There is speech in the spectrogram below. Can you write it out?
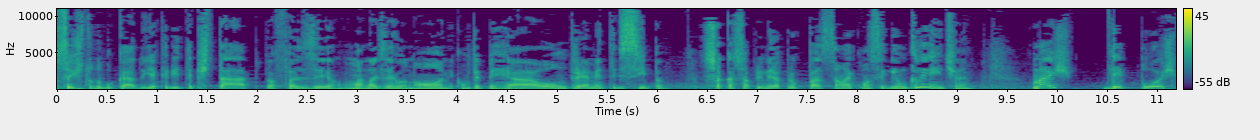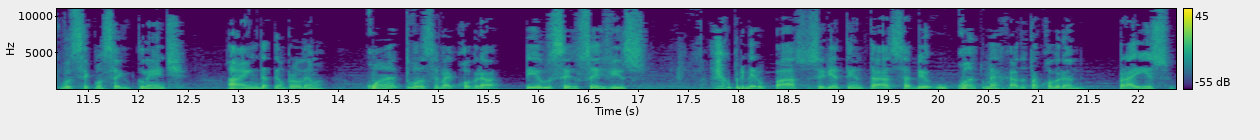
Você estuda um bocado e acredita que está apto a fazer uma análise ergonômica, um PPRA ou um treinamento de CIPA. Só que a sua primeira preocupação é conseguir um cliente, né? Mas depois que você consegue o cliente, ainda tem um problema. Quanto você vai cobrar pelo seu serviço? Acho que o primeiro passo seria tentar saber o quanto o mercado está cobrando. Para isso,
